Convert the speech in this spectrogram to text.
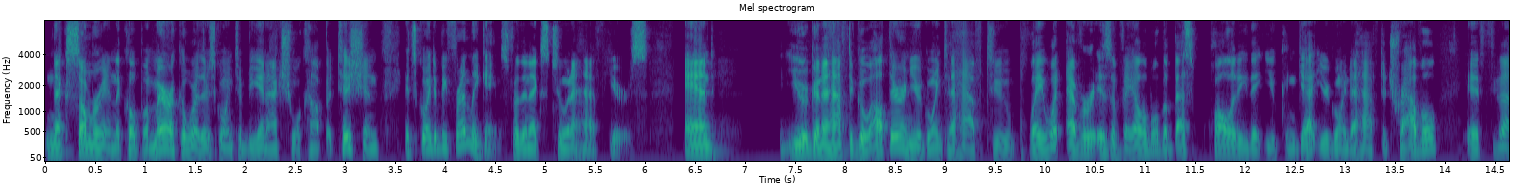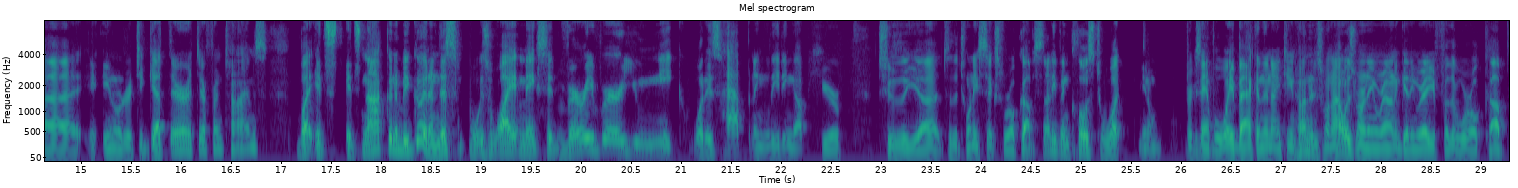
next summer in the Copa America, where there's going to be an actual competition, it's going to be friendly games for the next two and a half years. And you're going to have to go out there and you're going to have to play whatever is available, the best quality that you can get. You're going to have to travel if uh, in order to get there at different times. But it's it's not going to be good, and this is why it makes it very very unique what is happening leading up here to the uh, to the 26 World Cup. It's not even close to what you know for example, way back in the 1900s when I was running around and getting ready for the World Cup.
